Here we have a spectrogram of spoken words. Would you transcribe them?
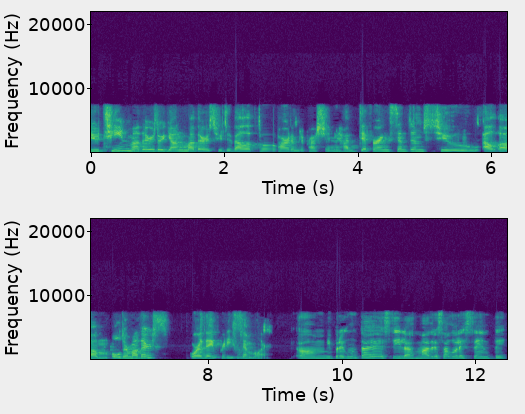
Do teen mothers or young mothers who develop postpartum depression have differing symptoms to um, older mothers, or are they pretty similar? Um, mi pregunta es si las madres adolescentes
